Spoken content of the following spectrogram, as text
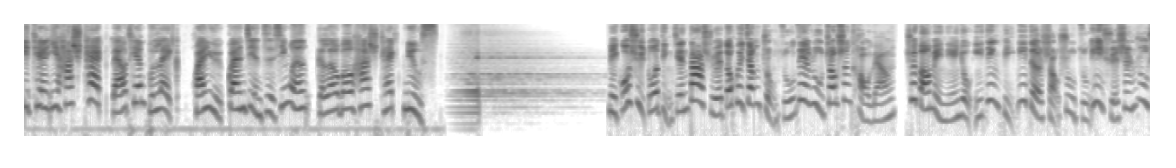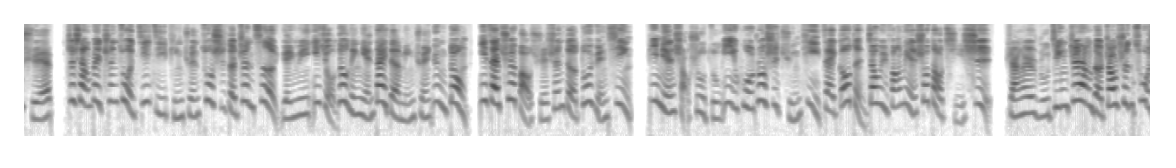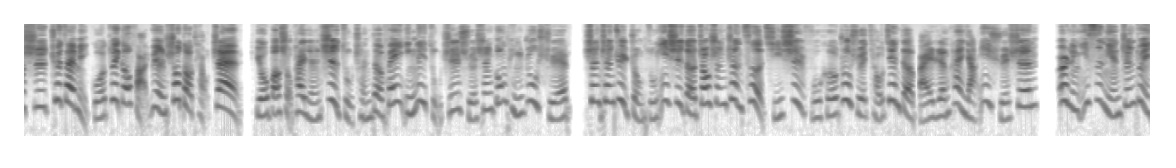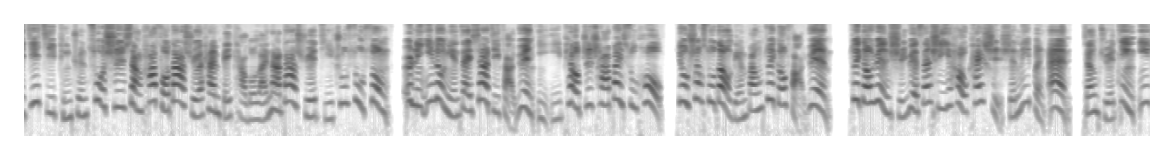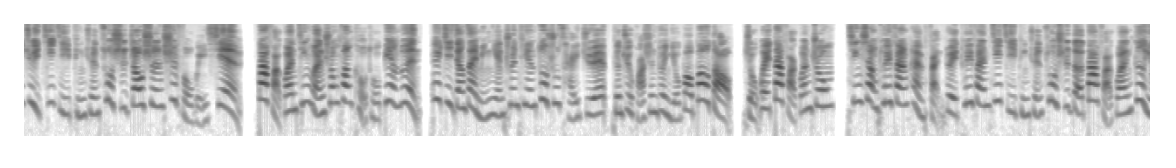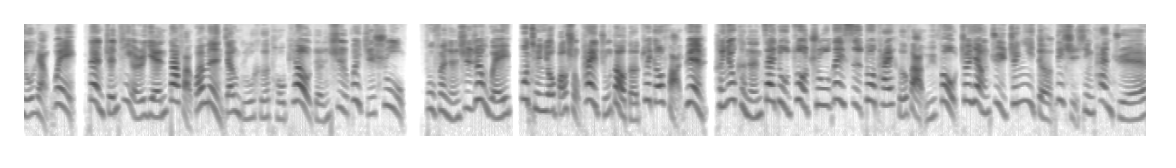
一天一 hashtag 聊天不累，环宇关键字新闻 global hashtag news。美国许多顶尖大学都会将种族列入招生考量，确保每年有一定比例的少数族裔学生入学。这项被称作积极平权措施的政策，源于一九六零年代的民权运动，意在确保学生的多元性，避免少数族裔或弱势群体在高等教育方面受到歧视。然而，如今这样的招生措施却在美国最高法院受到挑战。由保守派人士组成的非营利组织“学生公平入学”声称，具种族意识的招生政策歧视符合入学条件的白人和亚裔学生。二零一四年，针对积极平权措施，向哈佛大学和北卡罗来纳大学提出诉讼。二零一六年，在下级法院以一票之差败诉后，又上诉到联邦最高法院。最高院十月三十一号开始审理本案，将决定依据积极平权措施招生是否违宪。大法官听完双方口头辩论，预计将在明年春天做出裁决。根据《华盛顿邮报》报道，九位大法官中，倾向推翻和反对推翻积极平权措施的大法官各有两位，但整体而言，大法官们将如何投票仍是未知数。部分人士认为，目前由保守派主导的最高法院很有可能再度做出类似堕胎合法与否这样具争议的历史性判决。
